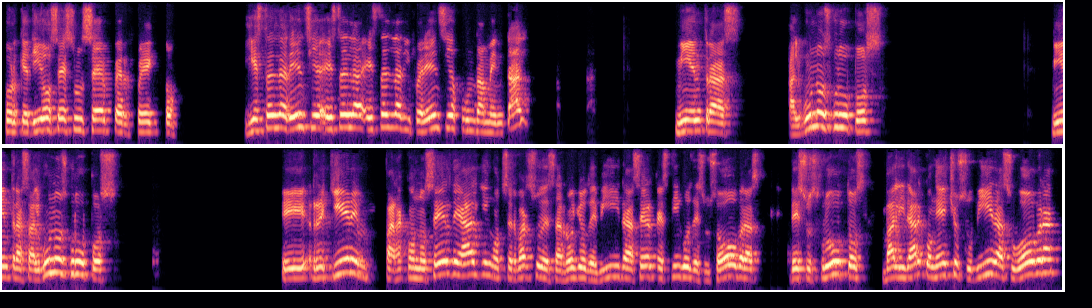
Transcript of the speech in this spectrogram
porque Dios es un ser perfecto. Y esta es la herencia, esta es la, esta es la diferencia fundamental. Mientras algunos grupos, mientras algunos grupos eh, requieren para conocer de alguien, observar su desarrollo de vida, ser testigos de sus obras, de sus frutos, validar con hechos su vida, su obra,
